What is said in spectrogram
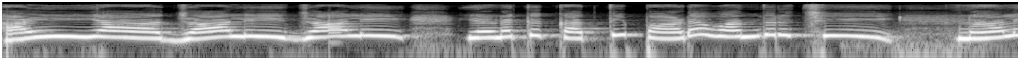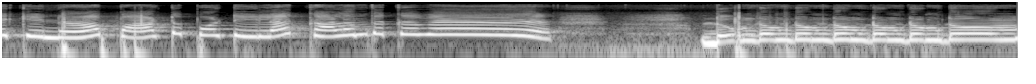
ஐயா ஜாலி ஜாலி. எனக்கு கத்தி பாட வந்துருச்சு. நாளைக்கு நான் பாட்டு போட்டியில் கலந்துக்குவேன் டும் டும் டும் டும் டும் டும் டும்.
